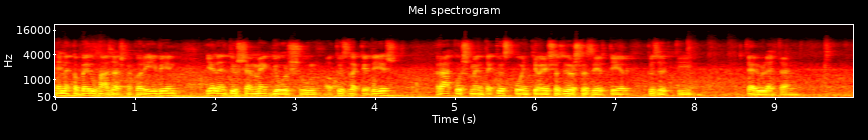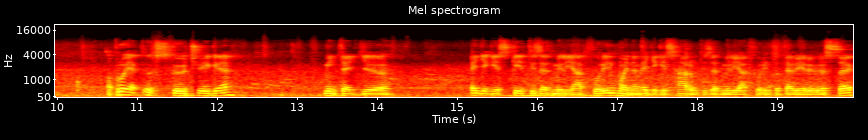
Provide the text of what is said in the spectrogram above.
Ennek a beruházásnak a révén jelentősen meggyorsul a közlekedés Rákosmente központja és az Őrsvezértér közötti területen. A projekt összköltsége mintegy 1,2 milliárd forint, majdnem 1,3 milliárd forintot elérő összeg.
